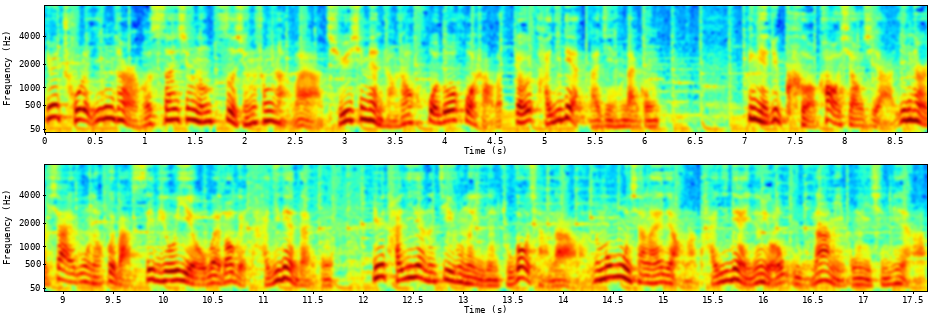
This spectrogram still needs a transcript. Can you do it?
因为除了英特尔和三星能自行生产外啊，其余芯片厂商或多或少的要由台积电来进行代工。并且据可靠消息啊，英特尔下一步呢会把 CPU 业务外包给台积电代工，因为台积电的技术呢已经足够强大了。那么目前来讲呢，台积电已经有了五纳米工艺芯片啊，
